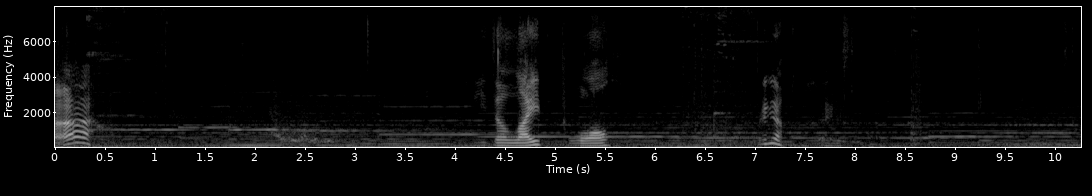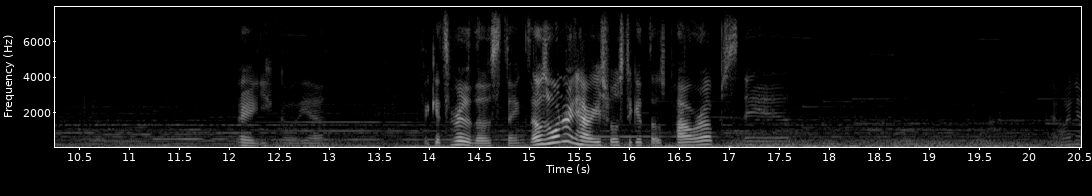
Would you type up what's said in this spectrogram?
Ah! Need the light wall. Where'd it go? There you can go, yeah. If it gets rid of those things. I was wondering how are you're supposed to get those power-ups, and... Now I know.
